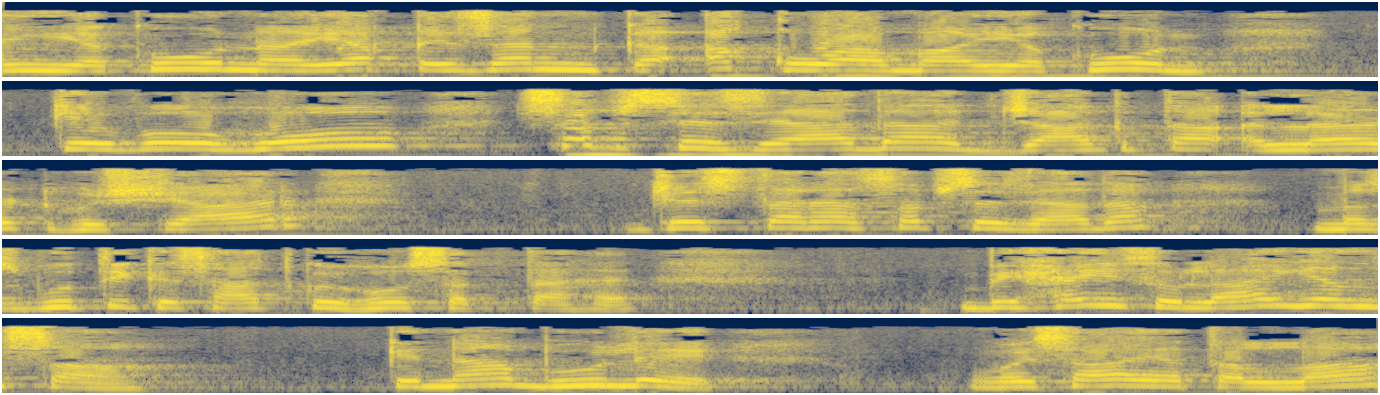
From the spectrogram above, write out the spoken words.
یقون یقن کا اقوا یقون کہ وہ ہو سب سے زیادہ جاگتا، الرٹ، ہوشیار، جس طرح سب سے زیادہ مضبوطی کے ساتھ کوئی ہو سکتا ہے۔ بحی ینسا، کہ نہ بھولے۔ وسایت اللہ،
